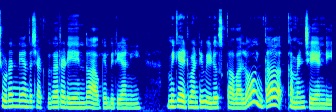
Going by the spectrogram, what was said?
చూడండి ఎంత చక్కగా రెడీ అయిందో ఆవకాయ బిర్యానీ. మీకు ఎటువంటి వీడియోస్ కావాలో ఇంకా కమెంట్ చేయండి.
